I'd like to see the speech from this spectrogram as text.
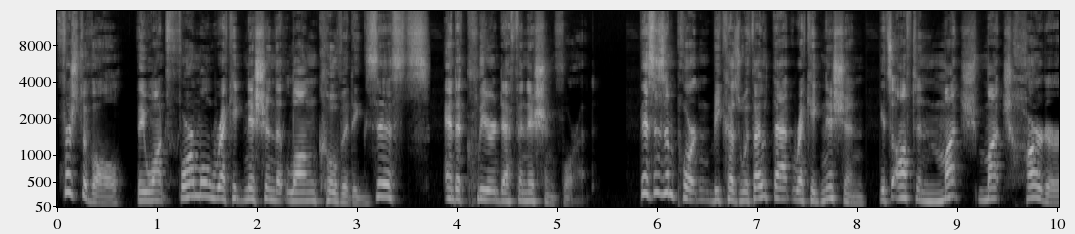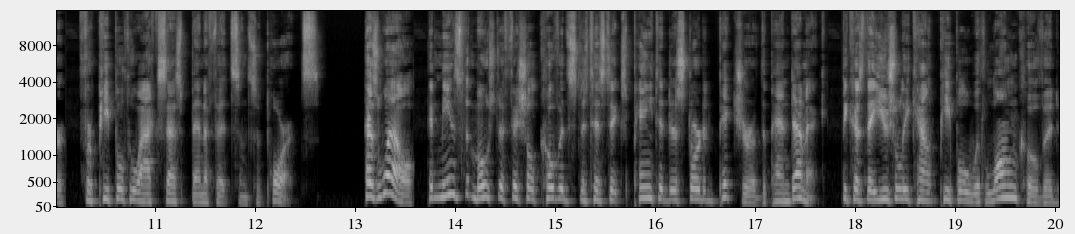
First of all, they want formal recognition that long COVID exists and a clear definition for it. This is important because without that recognition, it's often much, much harder for people to access benefits and supports. As well, it means that most official COVID statistics paint a distorted picture of the pandemic, because they usually count people with long COVID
